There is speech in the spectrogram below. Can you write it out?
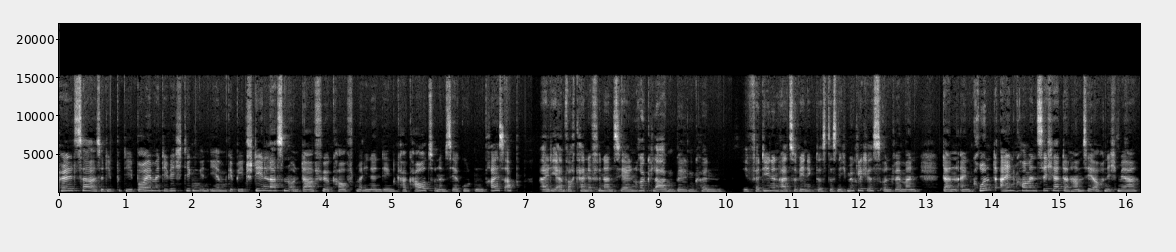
Hölzer, also die, die Bäume, die wichtigen in ihrem Gebiet stehen lassen und dafür kauft man ihnen den Kakao zu einem sehr guten Preis ab weil die einfach keine finanziellen Rücklagen bilden können. Sie verdienen halt so wenig, dass das nicht möglich ist. Und wenn man dann ein Grundeinkommen sichert, dann haben sie auch nicht mehr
